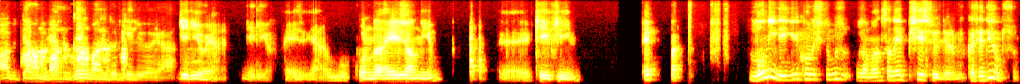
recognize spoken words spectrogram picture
abi Devin bangır bangır geliyor ya. geliyor yani. Geliyor. Yani bu konuda heyecanlıyım. E, keyifliyim. Hep bak Lonnie ile ilgili konuştuğumuz zaman sana hep bir şey söylüyorum. Dikkat ediyor musun?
